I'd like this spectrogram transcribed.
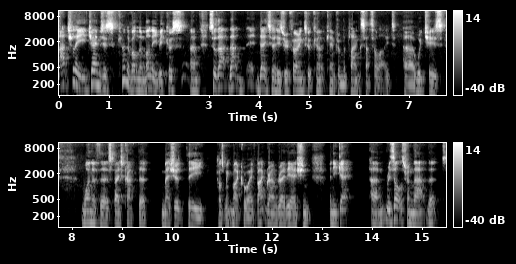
actually, James is kind of on the money because um, so that that data he's referring to came from the Planck satellite, uh, which is one of the spacecraft that measured the cosmic microwave background radiation, and you get um, results from that that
